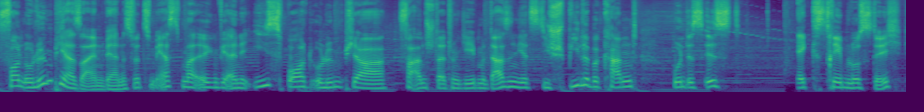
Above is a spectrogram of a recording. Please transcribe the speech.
von Olympia sein werden. Es wird zum ersten Mal irgendwie eine E-Sport-Olympia-Veranstaltung geben und da sind jetzt die Spiele bekannt und es ist extrem lustig.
